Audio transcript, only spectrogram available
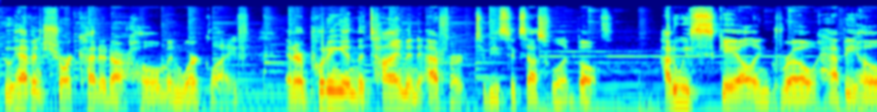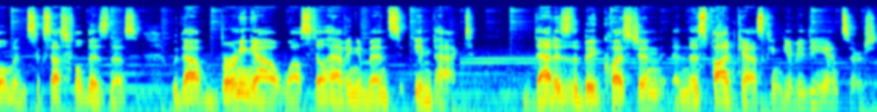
who haven't shortcutted our home and work life and are putting in the time and effort to be successful at both? How do we scale and grow happy home and successful business without burning out while still having immense impact? That is the big question, and this podcast can give you the answers.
